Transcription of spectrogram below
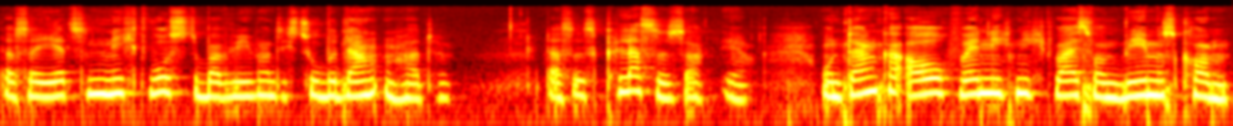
dass er jetzt nicht wusste, bei wem er sich zu bedanken hatte. Das ist klasse, sagt er. Und danke auch, wenn ich nicht weiß, von wem es kommt.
